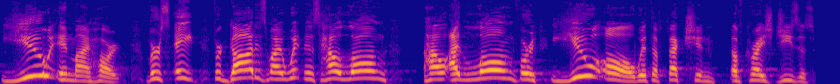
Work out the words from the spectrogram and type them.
you in my heart. Verse 8, for God is my witness, how long how I long for you all with affection of Christ Jesus.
